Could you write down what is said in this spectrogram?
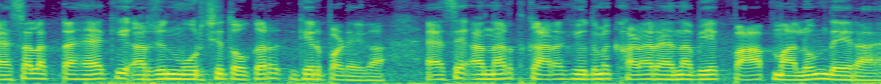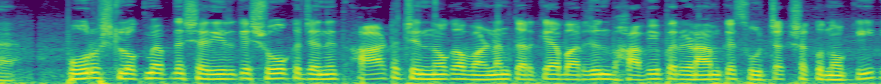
ऐसा लगता है कि अर्जुन मूर्छित होकर गिर पड़ेगा। ऐसे अनर्थ कारक युद्ध में खड़ा रहना भी एक पाप मालूम दे रहा है। पूर्व श्लोक में अपने शरीर के शोक जनित आठ चिन्हों का वर्णन करके अब अर्जुन भावी परिणाम के सूचक शकुनों की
